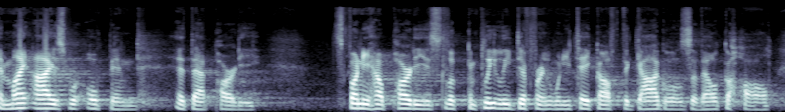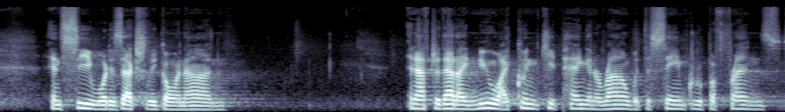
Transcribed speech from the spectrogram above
And my eyes were opened at that party. It's funny how parties look completely different when you take off the goggles of alcohol and see what is actually going on. And after that, I knew I couldn't keep hanging around with the same group of friends.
